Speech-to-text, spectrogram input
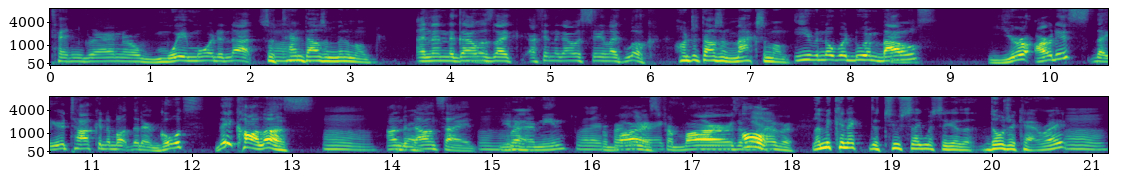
ten grand or way more than that. So uh-huh. ten thousand minimum, And then the guy was like, I think the guy was saying like, look, hundred thousand maximum. even though we're doing battles, your artists that you're talking about that are goats, they call us on the Right. downside. You know what I mean? Whether for for bars, lyrics, for bars, or Oh, whatever. let me connect the two segments together. Doja Cat, right? Mm.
